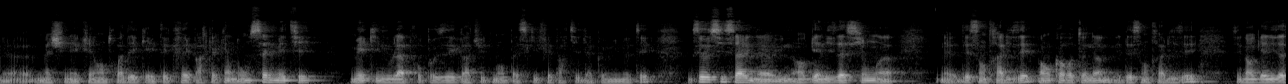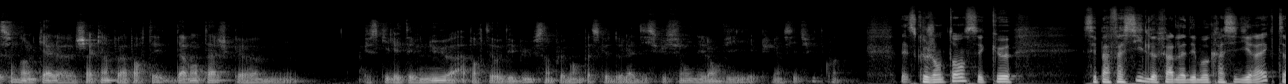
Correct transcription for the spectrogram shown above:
une euh, machine à écrire en 3D qui a été créée par quelqu'un dont c'est le métier, mais qui nous l'a proposé gratuitement parce qu'il fait partie de la communauté. C'est aussi ça, une, organisation euh, décentralisée, pas encore autonome, mais décentralisée. C'est une organisation dans laquelle euh, chacun peut apporter davantage que, que ce qu'il était venu apporter au début, simplement parce que de la discussion naît l'envie, et puis ainsi de suite. quoi. Ce que j'entends, c'est que c'est pas facile de faire de la démocratie directe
